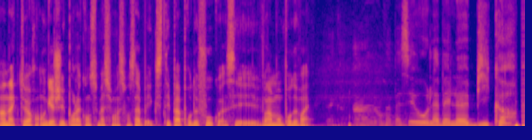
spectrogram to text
un acteur engagé pour la consommation responsable et que c'était pas pour de faux, quoi. C'est vraiment pour de vrai passer au label B Corp.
